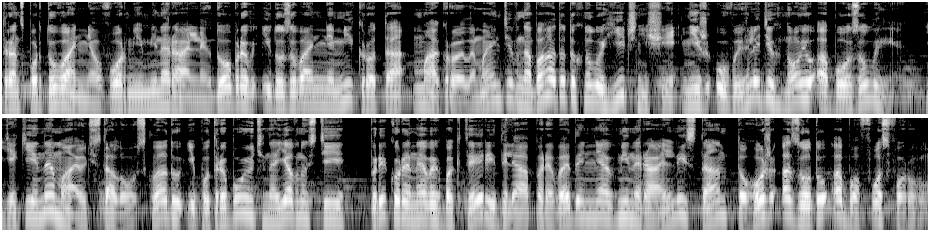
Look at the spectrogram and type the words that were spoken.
Транспортування у формі мінеральних добрив і дозування мікро та макроелементів набагато технологічніші, ніж у вигляді гною або золи, які не мають сталого складу і потребують наявності прикореневих бактерій для переведення в мінеральний стан того ж азоту або фосфору.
